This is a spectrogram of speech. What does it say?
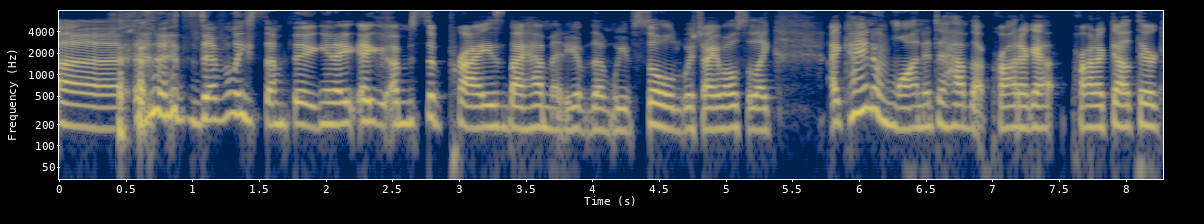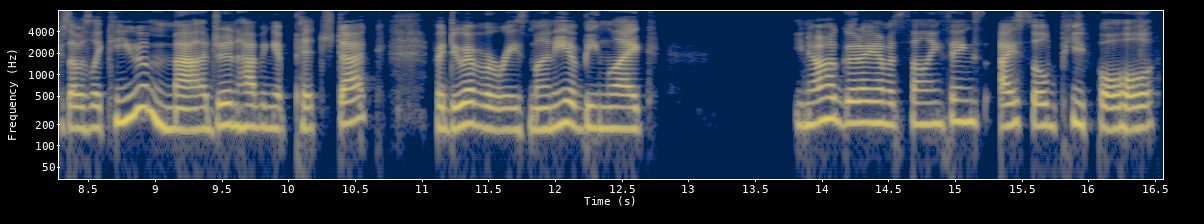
Uh, it's definitely something, and I, I, am surprised by how many of them we've sold. Which I'm also like, I kind of wanted to have that product out, product out there because I was like, can you imagine having a pitch deck if I do ever raise money of being like, you know how good I am at selling things? I sold people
